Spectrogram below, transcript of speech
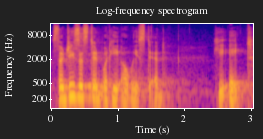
So Jesus did what he always did he ate.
